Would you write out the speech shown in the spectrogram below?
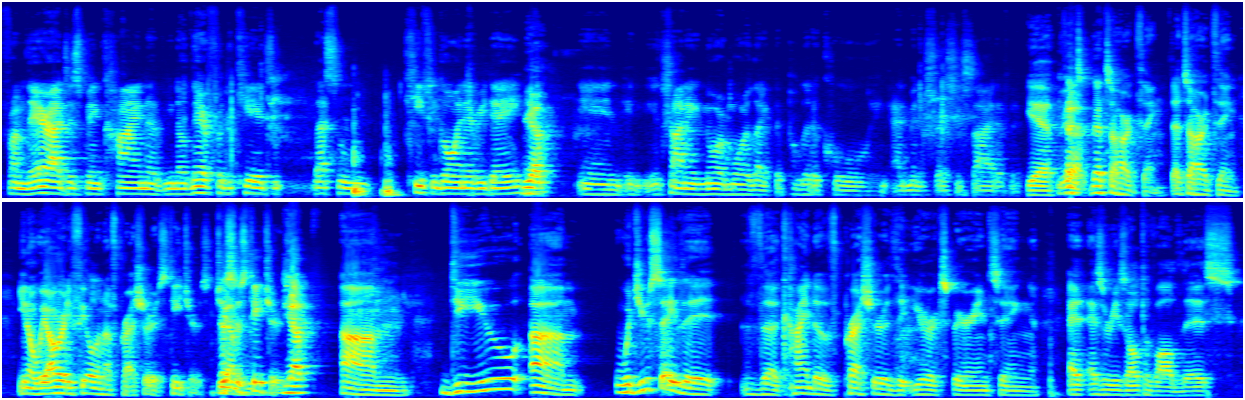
from there, I just been kind of you know there for the kids. That's who keeps me going every day, Yep. and, and, and trying to ignore more like the political and administration side of it. Yeah, that's that's a hard thing. That's a hard thing. You know, we already feel enough pressure as teachers, just Yep. as teachers. Yep. Um, do you um, would you say that the kind of pressure that you're experiencing as a result of all this,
